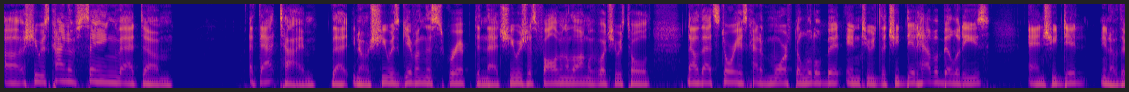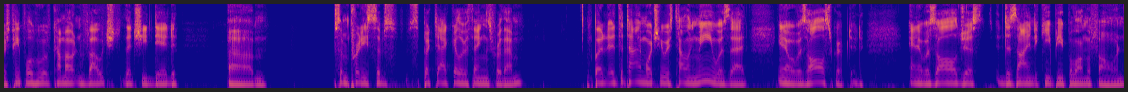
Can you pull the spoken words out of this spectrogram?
uh, she was kind of saying that. Um, at that time that you know she was given the script and that she was just following along with what she was told. Now that story has kind of morphed a little bit into that she did have abilities and she did you know there's people who have come out and vouched that she did um, some pretty sub- spectacular things for them. But at the time, what she was telling me was that you know it was all scripted and it was all just designed to keep people on the phone.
